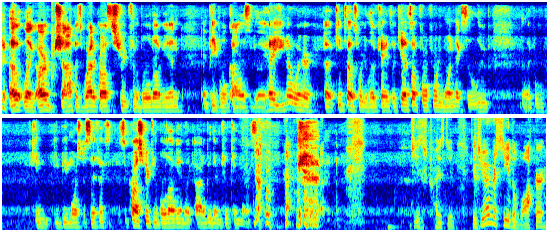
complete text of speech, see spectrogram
I, like our shop is right across the street from the Bulldog Inn, and people will call us and be like, "Hey, you know where? Uh, can you tell us where you're located?" It's like, "Yeah, it's on 441 next to the Loop." like, well, can you be more specific? It's across the street from the Bulldog Inn. Like, all right, I'll be there in 15 minutes. Jesus Christ, dude! Did you ever see the Walker?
